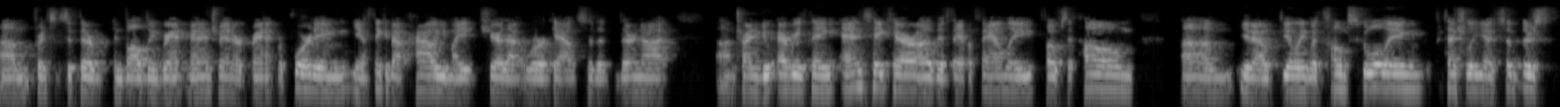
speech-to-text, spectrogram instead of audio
Um, for instance, if they're involved in grant management or grant reporting, you know, think about how you might share that work out so that they're not um, trying to do everything and take care of if they have a family, folks at home, um, you know, dealing with homeschooling potentially. You know, so there's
